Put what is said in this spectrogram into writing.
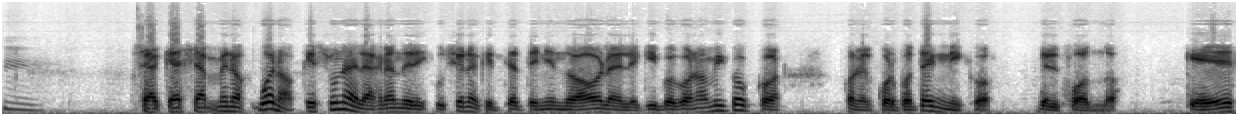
Hmm. O sea, que haya menos... Bueno, que es una de las grandes discusiones que está teniendo ahora el equipo económico con, con el cuerpo técnico del fondo, que es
